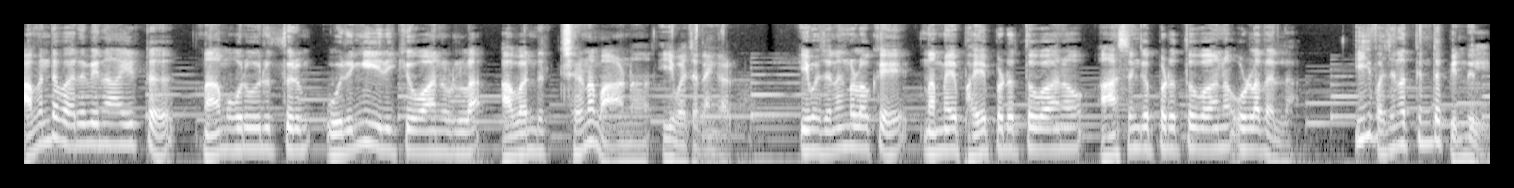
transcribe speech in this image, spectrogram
അവന്റെ വരവിനായിട്ട് നാം ഓരോരുത്തരും ഒരുങ്ങിയിരിക്കുവാനുള്ള അവന്റെ ക്ഷണമാണ് ഈ വചനങ്ങൾ. ഈ വചനങ്ങളൊക്കെ നമ്മെ ഭയപ്പെടുത്തുവാനോ ആശങ്കപ്പെടുത്തുവാനോ ഉള്ളതല്ല. ഈ വചനത്തിന്റെ പിന്നിൽ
